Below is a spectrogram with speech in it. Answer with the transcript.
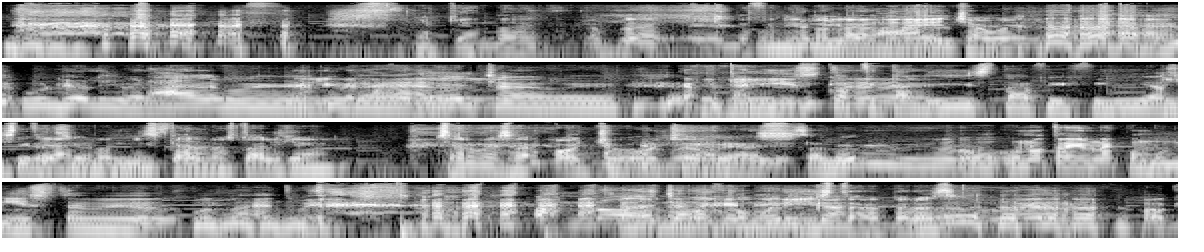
Aquí anda eh, defendiendo la derecha, güey. Un neoliberal, güey. De derecha, güey. Capitalista. Capitalista, fifí, aspiracionista. mezcal nostalgia. Cerveza 8 Ocho reales. Salud. Uno trae una comunista, güey. Light, güey. No, Una es muy genérica. comunista, pero es... bueno, ok,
